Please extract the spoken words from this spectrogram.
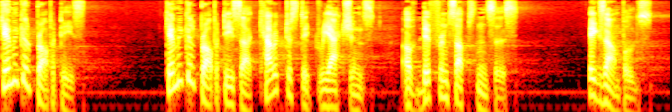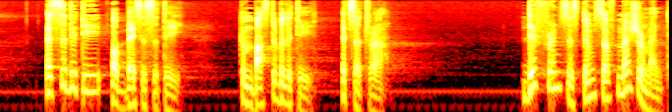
Chemical properties. Chemical properties are characteristic reactions of different substances. Examples acidity or basicity, combustibility, etc. Different systems of measurement.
